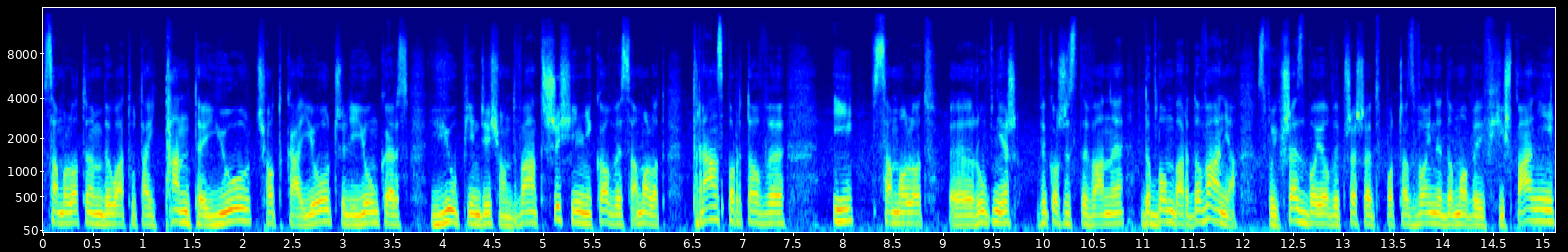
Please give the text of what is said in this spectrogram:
samolotem była tutaj Tante Ju, ciotka Ju, czyli Junkers Ju-52, trzysilnikowy samolot transportowy i samolot e, również wykorzystywany do bombardowania. Swój chrzest bojowy przeszedł podczas wojny domowej w Hiszpanii,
